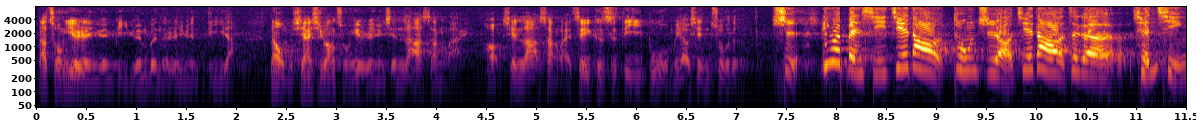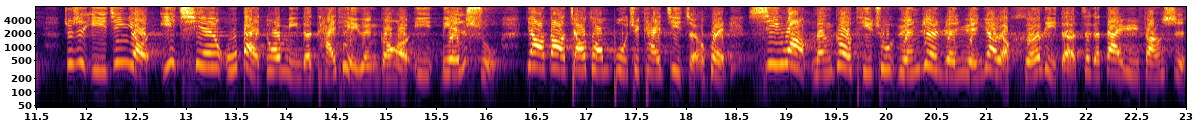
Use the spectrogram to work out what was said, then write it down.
那从业人员比原本的人员低啊。那我们现在希望从业人员先拉上来，好，先拉上来，这一个是第一步我们要先做的。是因为本席接到通知哦，接到这个陈情，就是已经有一千五百多名的台铁员工哦，以联署要到交通部去开记者会，希望能够提出原任人员要有合理的这个待遇方式。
